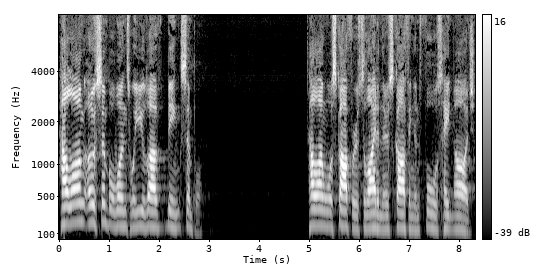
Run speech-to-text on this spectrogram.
How long, O simple ones, will you love being simple? How long will scoffers delight in their scoffing and fools hate knowledge?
